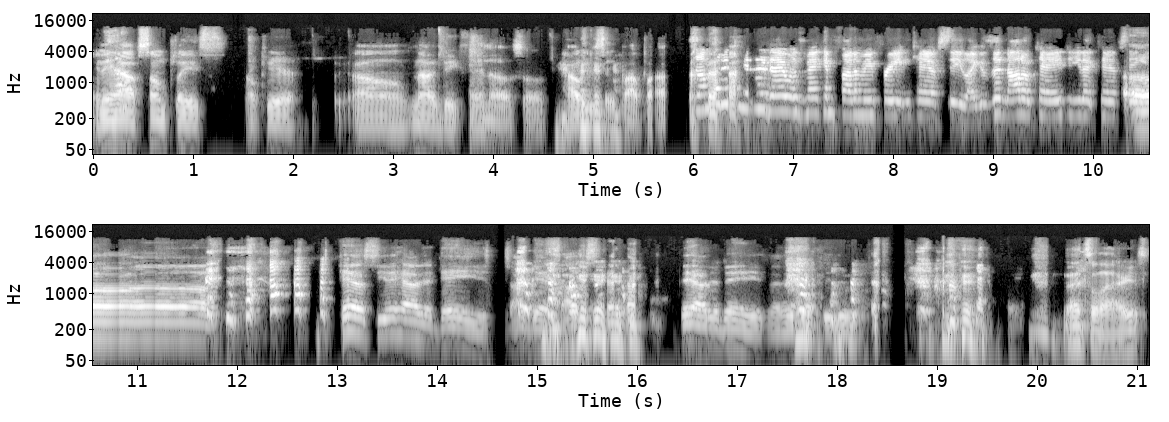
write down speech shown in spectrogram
and they have some place up here. Um, not a big fan of. So I would just say Popeye. Somebody the other day was making fun of me for eating KFC. Like, is it not okay to eat at KFC? Uh, KFC, they have their days. I guess. I was, they have their days, and they definitely do. That's hilarious.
